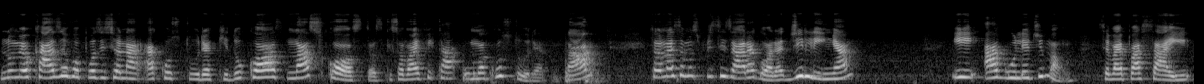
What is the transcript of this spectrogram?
No meu caso, eu vou posicionar a costura aqui do cos, nas costas, que só vai ficar uma costura, tá? Então, nós vamos precisar agora de linha e agulha de mão. Você vai passar aí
